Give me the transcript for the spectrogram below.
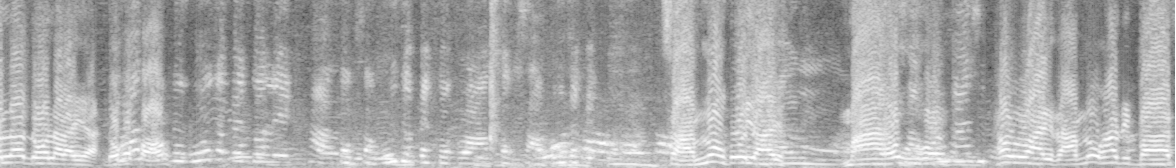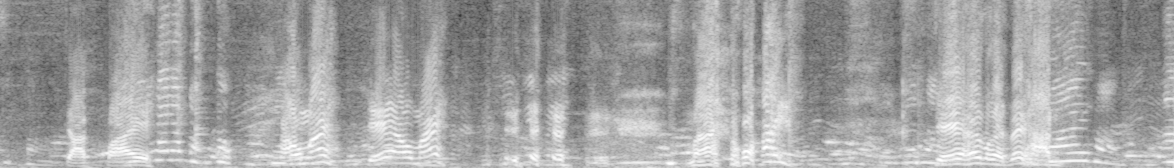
นแล้วโดนอะไรอะโดนกระป๋องหนึ่งลูกจะเป็นตัวเล็กค่ะตกสองลูกจะเป็นตัวกลางตกสามลูกจะเป็นตัวใหญ่สามลูกตัวใหญ่ใช่แล้วมาครับทุกคนเท่าไหร่สามลูกห้าสิบบาท จัดไปให้กระป๋องตกเอาไหมเจ๊เอาไหม มาไว้เจ๊เขาเปิดไม่ทันใช่ค่ะอ่า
